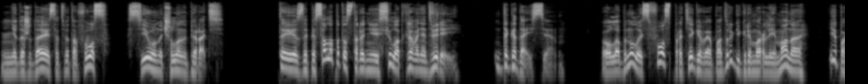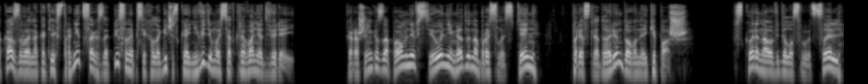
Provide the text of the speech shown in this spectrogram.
Не дожидаясь ответов, Фос, Сио начала напирать. «Ты записала потустороннюю силу открывания дверей?» «Догадайся». Улыбнулась Фос, протягивая подруге гримуар Леймана, и показывая, на каких страницах записана психологическая невидимость открывания дверей. Хорошенько запомнив, Сио немедленно бросилась в тень, преследуя арендованный экипаж. Вскоре она увидела свою цель.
